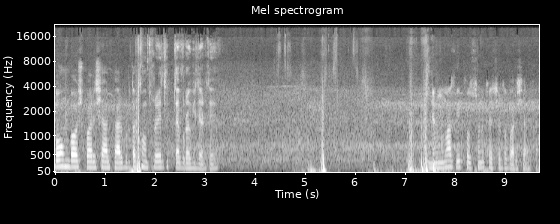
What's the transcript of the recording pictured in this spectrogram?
Bomboş Barış Alper burada kontrol edip de vurabilirdi. İnanılmaz bir pozisyonu kaçırdı Barış Alper.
